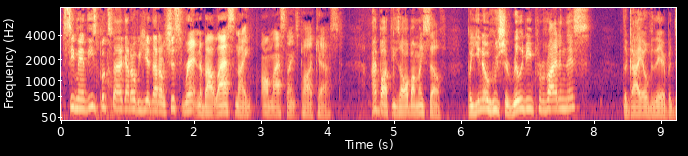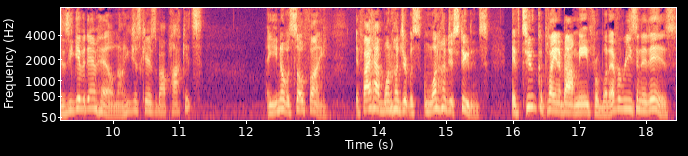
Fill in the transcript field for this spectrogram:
See, man, these books that I got over here that I was just ranting about last night on last night's podcast, I bought these all by myself. But you know who should really be providing this? The guy over there. But does he give a damn hell? No, he just cares about pockets. And you know what's so funny? If I have 100 100 students, if two complain about me for whatever reason it is,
